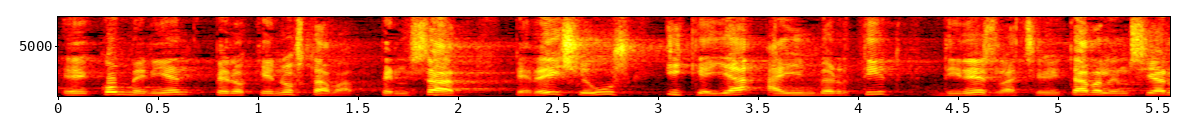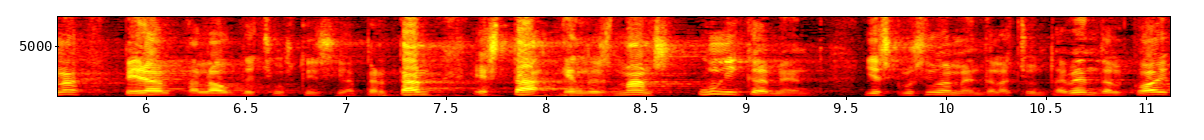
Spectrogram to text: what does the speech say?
eh, convenient, però que no estava pensat per a aquest ús i que ja ha invertit diners la Generalitat Valenciana per al Palau de Justícia. Per tant, està en les mans únicament i exclusivament de l'Ajuntament del COI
